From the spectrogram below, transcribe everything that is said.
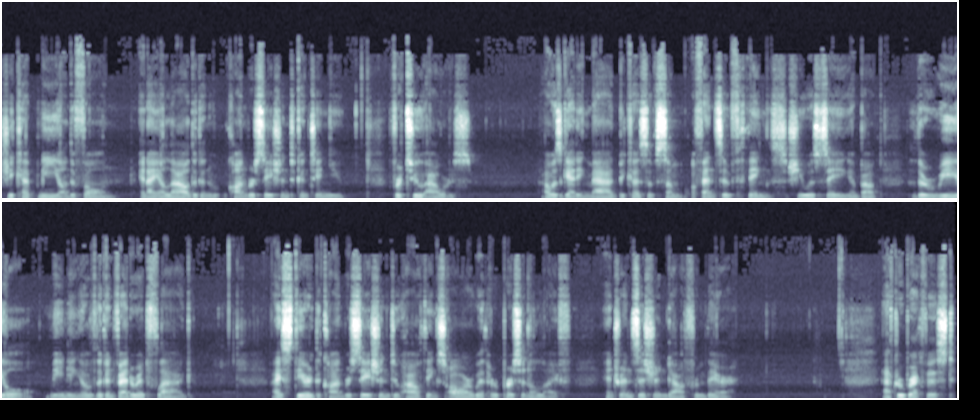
She kept me on the phone, and I allowed the con- conversation to continue for two hours. I was getting mad because of some offensive things she was saying about the real meaning of the Confederate flag. I steered the conversation to how things are with her personal life and transitioned out from there. After breakfast,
